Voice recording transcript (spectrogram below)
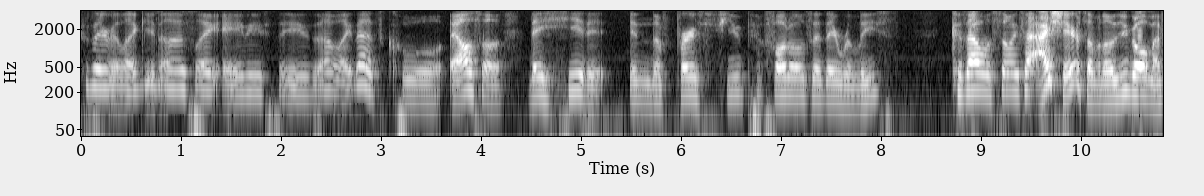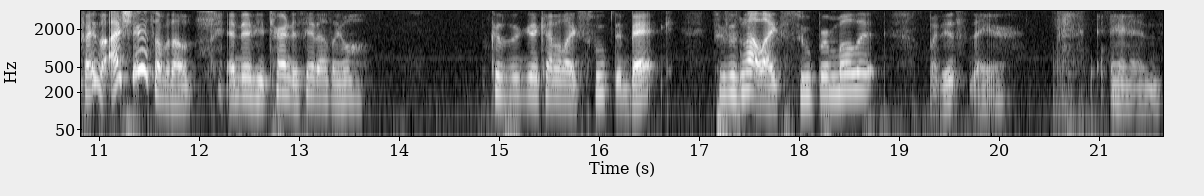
Cause they were like, you know, it's like 80s themes. I'm like, that's cool. And also, they hid it in the first few photos that they released. Cause I was so excited. I shared some of those. You go on my Facebook. I shared some of those. And then he turned his head. I was like, oh. Cause it kind of like swooped it back. Cause it's not like super mullet, but it's there. And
